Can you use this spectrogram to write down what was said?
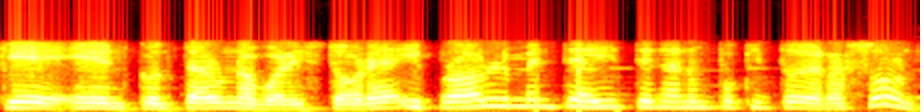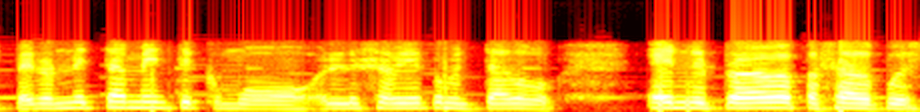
que en contar una buena historia y probablemente ahí tengan un poquito de razón, pero netamente como les había comentado en el programa pasado, pues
